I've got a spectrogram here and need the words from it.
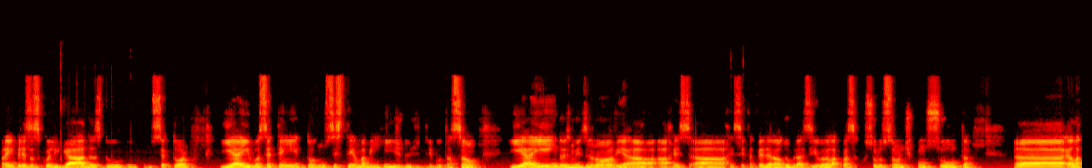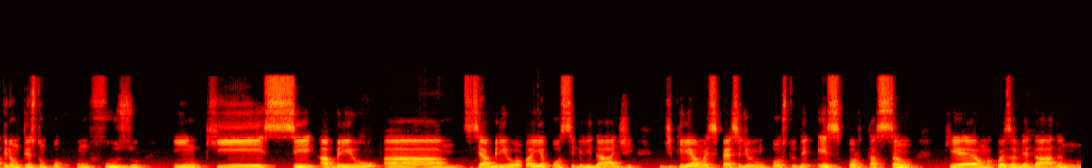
para empresas coligadas do, do, do, setor, e aí você tem todo um sistema bem rígido de tributação. E aí, em 2019, a, a, Receita Federal do Brasil, ela com essa solução de consulta, uh, ela criou um texto um pouco confuso, em que se abriu a, se abriu aí a possibilidade de criar uma espécie de um imposto de exportação, que é uma coisa vedada no,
